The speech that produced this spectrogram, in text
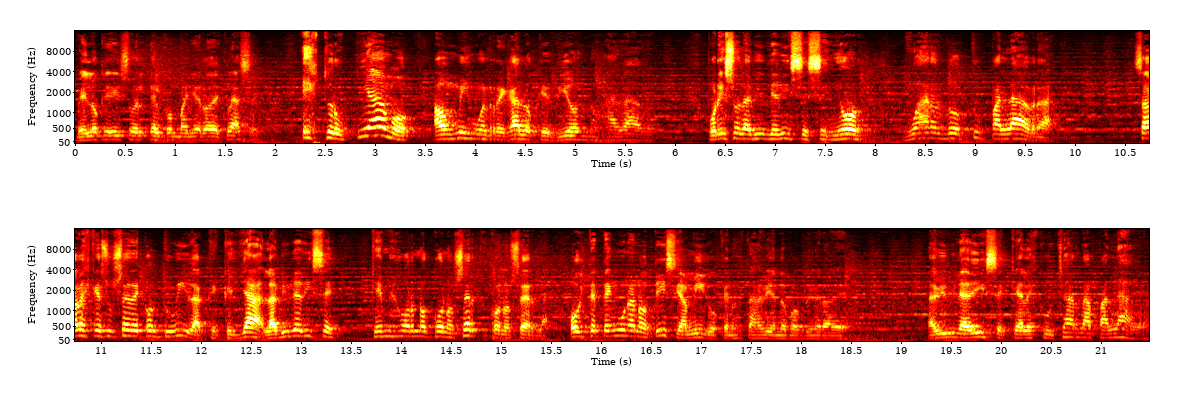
¿Ve lo que hizo el, compañero de clase? estropeamos aún mismo el regalo que Dios nos ha dado. Por eso la Biblia dice, Señor, guardo tu palabra. ¿Sabes qué sucede con tu vida? Que, que ya, la Biblia dice es mejor no conocer que conocerla. Hoy te tengo una noticia, amigo, que no estás viendo por primera vez. La Biblia dice que al escuchar la palabra,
